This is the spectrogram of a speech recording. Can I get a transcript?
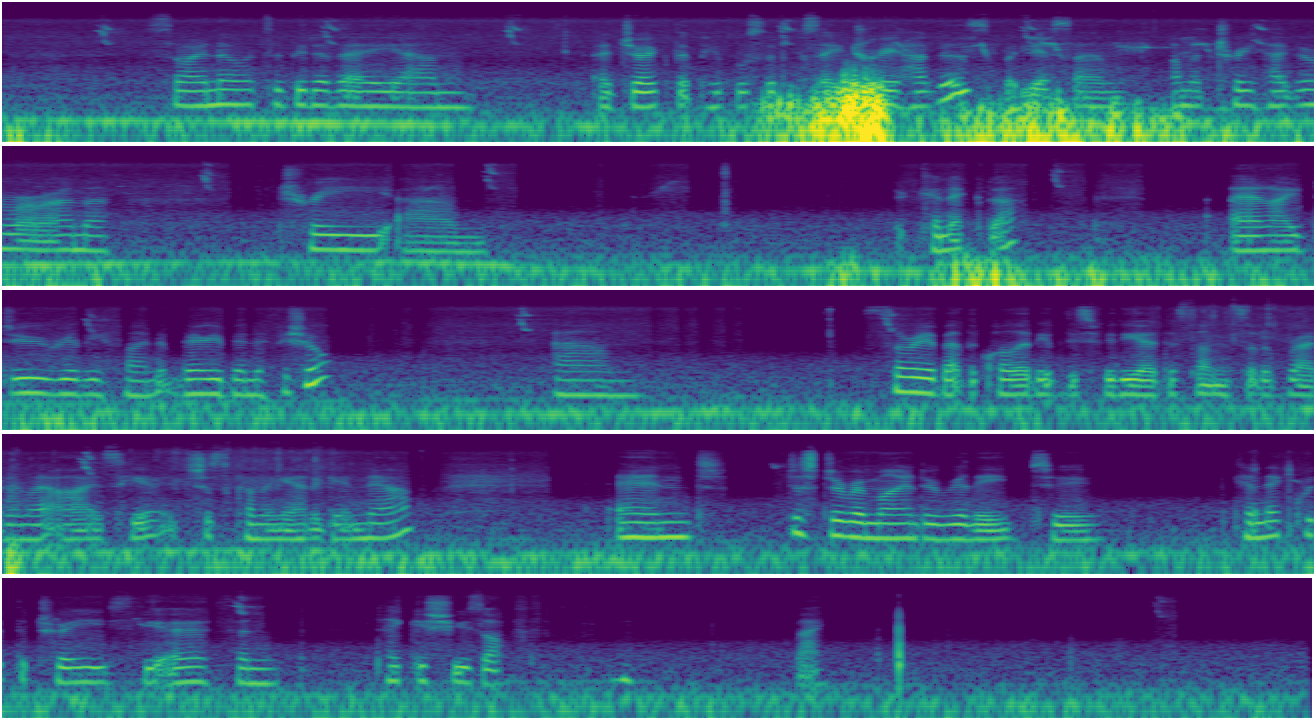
So I know it's a bit of a um, a joke that people sort of say tree huggers, but yes, I'm I'm a tree hugger or I'm a tree um, connector, and I do really find it very beneficial. Um, sorry about the quality of this video. The sun's sort of right in my eyes here. It's just coming out again now, and just a reminder really to connect with the trees, the earth, and take your shoes off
